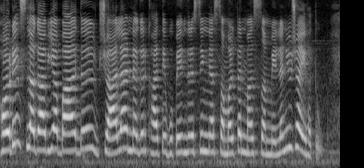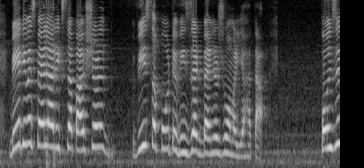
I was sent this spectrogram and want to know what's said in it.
હોર્ડિંગ્સ લગાવ્યા બાદ ઝાલાનગર ખાતે ભૂપેન્દ્રસિંહના સમર્થનમાં સંમેલન યોજાયું હતું. બે દિવસ પહેલા રિક્ષા પાછળ વી સપોર્ટ વિઝટ બેનર જોવા મળ્યા હતા. પોન્ઝી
